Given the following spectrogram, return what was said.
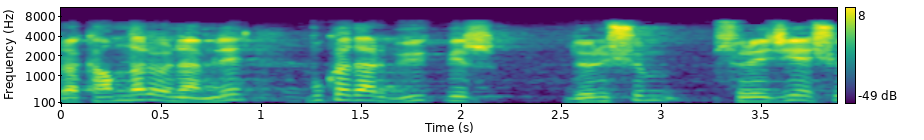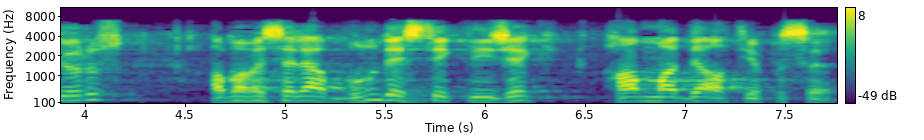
rakamlar önemli. Bu kadar büyük bir dönüşüm süreci yaşıyoruz. Ama mesela bunu destekleyecek ham madde altyapısı,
